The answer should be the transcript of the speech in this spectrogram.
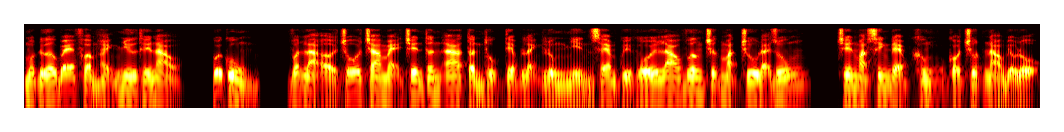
Một đứa bé phẩm hạnh như thế nào, cuối cùng, vẫn là ở chỗ cha mẹ trên thân a tần thục tiệp lạnh lùng nhìn xem quỷ gối lao vương trước mặt chu đại dũng, trên mặt xinh đẹp không có chút nào biểu lộ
